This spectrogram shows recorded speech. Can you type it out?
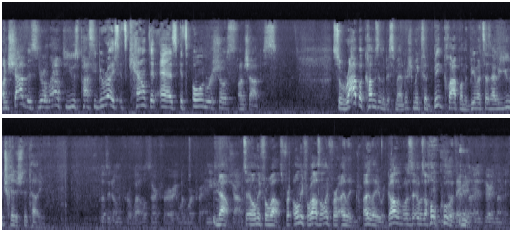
on Shabbos you're allowed to use pasi birais. It's counted as its own rishos on Shabbos. So Rabbah comes in the Bismedrash, makes a big clap on the bima, and says, "I have a huge chiddush to tell you." Was it only for wells or for it would work for any No, it's only for wells. For only for wells, only for oile regalim. It was it was a whole cooler they made. It's very limited.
